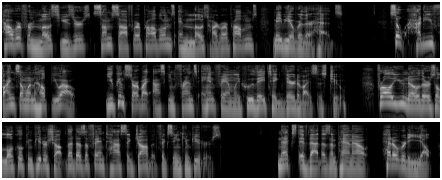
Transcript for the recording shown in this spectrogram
However, for most users, some software problems and most hardware problems may be over their heads. So, how do you find someone to help you out? You can start by asking friends and family who they take their devices to. For all you know, there's a local computer shop that does a fantastic job at fixing computers. Next, if that doesn't pan out, head over to Yelp.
